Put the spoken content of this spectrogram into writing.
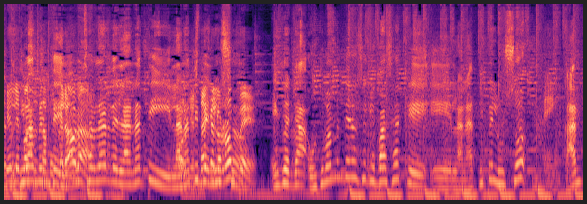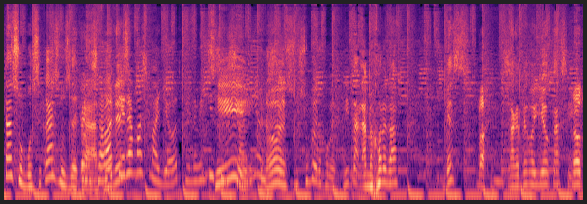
¿qué le pasa a esta mujer vamos ahora? a hablar de la Nati, la Porque Nati está que lo Peluso. rompe. Es verdad, últimamente no sé qué pasa que eh, la Nati Peluso me encanta su música, sus declaraciones. Pensaba que era más mayor, tiene 26 Sí, años. no, es súper jovencita, la mejor edad. ¿Ves? La que tengo yo casi. No,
